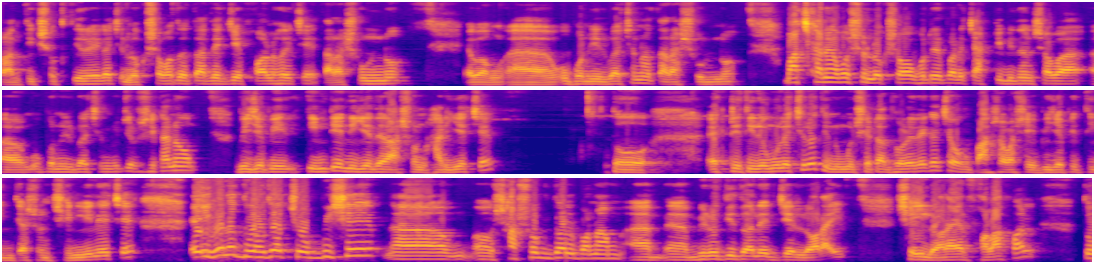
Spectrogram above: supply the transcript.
প্রান্তিক শক্তি রয়ে গেছে। লোকসভাতেও তাদের যে ফল হয়েছে, তারা শূন্য এবং উপনির্বাচনও তারা শূন্য। মাঝখানে অবশ্য লোকসভা ভোটের পরে চারটি বিধানসভা উপনির্বাচন হয়েছিল। সেখানেও বিজেপি তিনটে নিজেদের আসন হারিয়েছে। তো একটি তৃণমূলে ছিল, তৃণমূল সেটা ধরে রেখেছে এবং পাশাপাশি বিজেপি তিনটে আসন ছিনিয়ে নিয়েছে। এই হলো দু হাজার চব্বিশে শাসক দল বনাম বিরোধী দলের যে লড়াই, সেই লড়াইয়ের ফলাফল। তো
